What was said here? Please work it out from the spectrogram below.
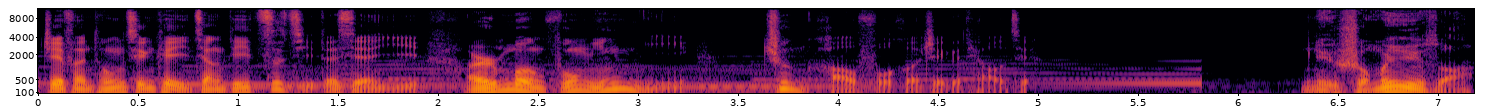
这份同情可以降低自己的嫌疑。而孟福明，你正好符合这个条件。你什么意思啊？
